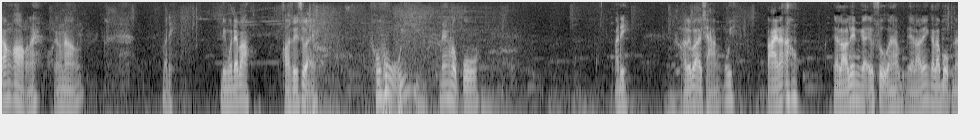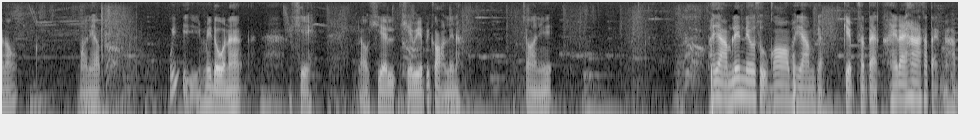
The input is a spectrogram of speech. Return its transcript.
ต้องออกนะน้องๆ มาดิ ดึงมาได้เปล่า ขอสวยๆ โอ้โห แม่งหลบกู มาดิ เอาเลยเปล่าช้างอุ้ยตายนะเอ้าเดี๋ยวเราเล่นกับเอลสูนะครับเดี๋ยวเราเล่นกับระบบนะน้องมาดิครับอุ้ยไม่โดนนะฮะโอเค เราเคลียร์เคลียร์เวฟไปก่อนเลยนะจังหวะนี้ พยายามเล่นเนลสุก็พยายามเก็บเก็บสแต็กให้ได้ห้าสแต็กนะครับ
